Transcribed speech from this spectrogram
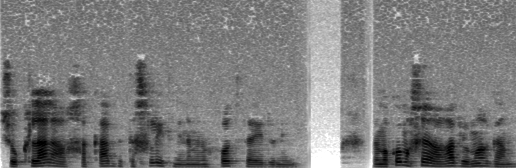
שהוא כלל ההרחקה בתכלית מן המנוחות והעידונים. במקום אחר הרב יאמר גם,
